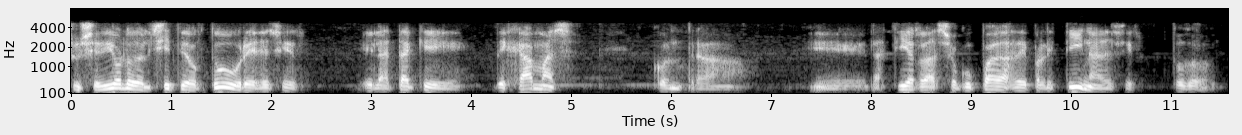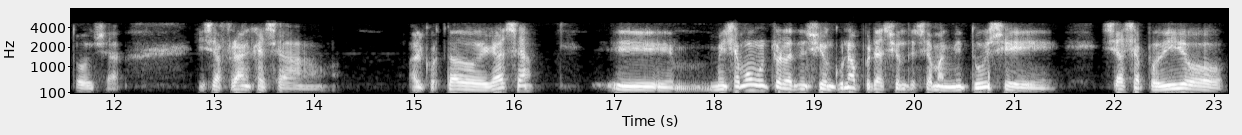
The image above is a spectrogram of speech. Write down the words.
sucedió lo del 7 de octubre, es decir, el ataque de Hamas contra eh, las tierras ocupadas de Palestina, es decir, todo, toda esa, esa franja esa, al costado de Gaza, eh, me llamó mucho la atención que una operación de esa magnitud se, se haya podido,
